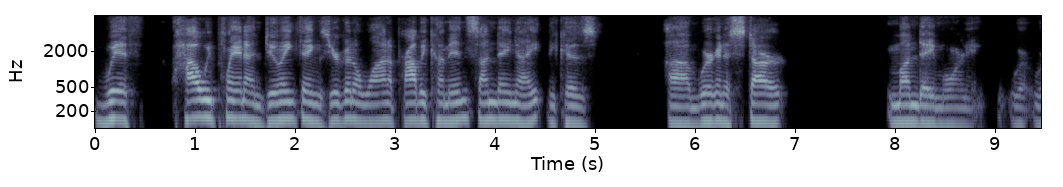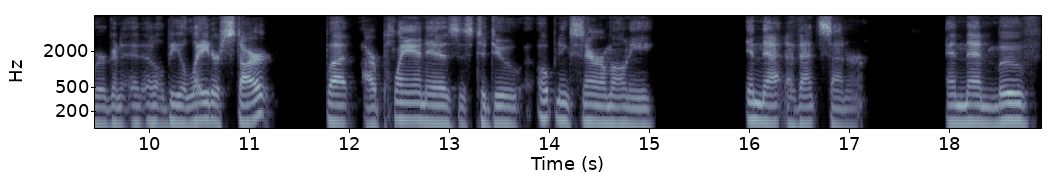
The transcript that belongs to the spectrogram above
With how we plan on doing things, you're going to want to probably come in Sunday night because um, we're going to start Monday morning. We're, we're going to, it'll be a later start but our plan is is to do opening ceremony in that event center and then move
